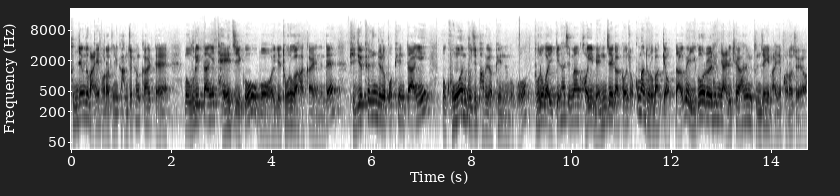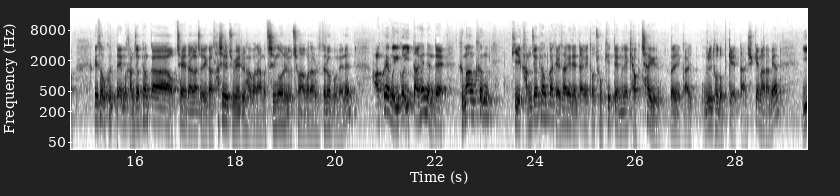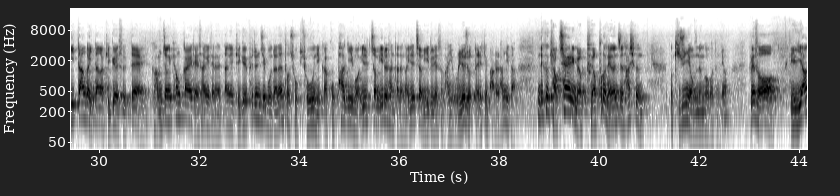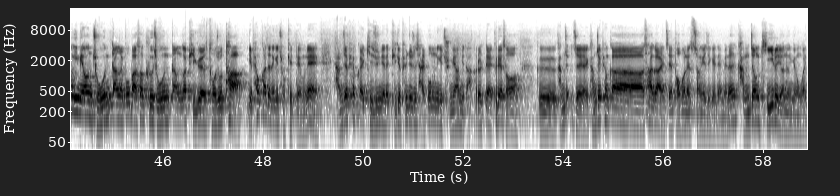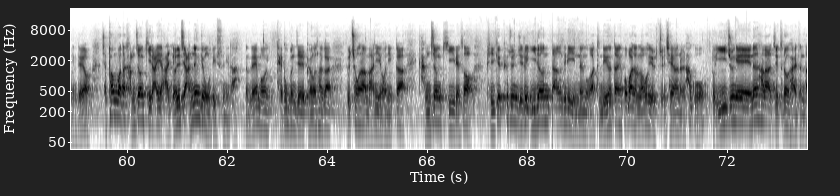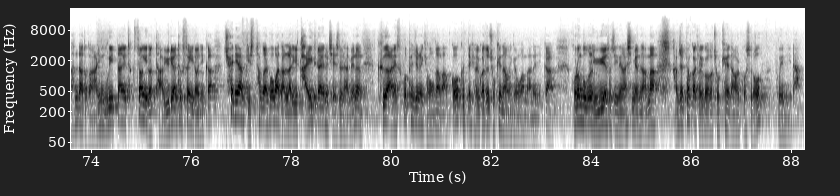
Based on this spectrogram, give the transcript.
분쟁도 많이 벌어지니까 감정 평가할 때 뭐 우리 땅이 대지고 뭐 이게 도로가 가까이 있는데 비교 표준지로 뽑힌 땅이 뭐 공원 부지 바로 옆에 있는 거고 도로가 있긴 하지만 거의 맹지에 가까운 조그만 도로밖에 없다. 왜 이거를 했냐 이렇게 하는 분쟁이 많이 벌어져요. 그래서 그때 뭐 감정 평가 업체에다가 저희가 사실 조회를 하거나 뭐 증언을 요청하거나 그래서 들어보면은 아 그래 뭐 이거 이 땅 했는데 그만큼 비 감정 평가 대상이 된 땅이 더 좋기 때문에 격차율 그러니까 를 더 높게 했다. 쉽게 말하면 이 땅과 이 땅을 비교했을 때 감정 평가의 대상이 되는 땅의 비교 표준지보다는 더 좋- 좋으니까 곱하기 뭐 1.1을 한다든가 1.2를 해서 많이 올려줬다 이렇게 말을 합니다. 근데 그 격차율이 몇, 몇 프로 되는지 사실은 뭐 기준이 없는 거거든요. 그래서 일양이면 좋은 땅을 뽑아서 그 좋은 땅과 비교해서 더 좋다 이게 평가되는 게 좋기 때문에 감정 평가의 기준이 되는 비교 표준을 잘 뽑는 게 중요합니다. 그럴 때 그래서 그 감정 이제 감정 평가사가 이제 법원에서 정해지게 되면은 감정 기일을 여는 경우가 있는데요. 재판보다 감정 기일 아예 아- 열지 않는 경우도 있습니다. 근데 뭐 대부분 이제 변호사가 요청을 하면 많이 여니까 감정 기일에서 비교 표준지를 이런 땅들이 있는 것 같은데 이런 땅에 뽑아달라고 제안을 하고 또 이 중에는 하나 이제 들어가야 된다 한다거나 아니면 우리 땅의 특성이 이렇다 유리한 특성이 이러니까 최대한 비슷한 걸 뽑아달라 이렇게 가이드라인을 제시를 하면은 그 안에서 뽑혀주는 경우가 많고 그때 결과도 좋게 나오는 경우가 많으니까 그런 부분을 유의해서 진행하시면 아마 감정평가 결과가 좋게 나올 것으로 보입니다.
